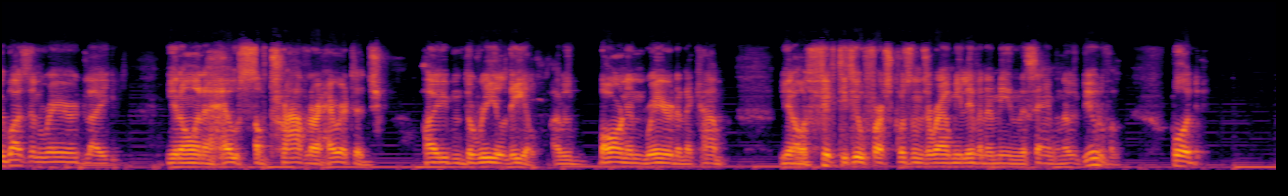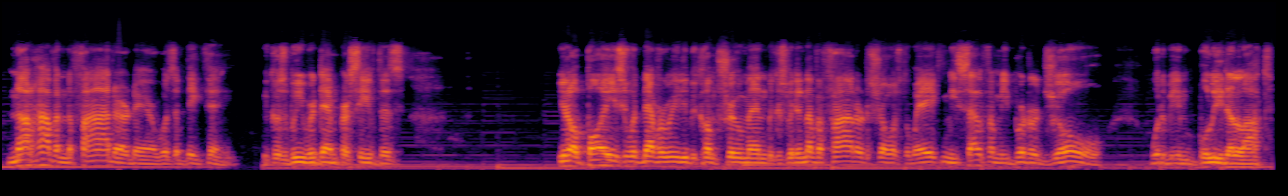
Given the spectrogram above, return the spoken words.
I wasn't reared like, you know, in a house of traveller heritage. I'm the real deal. I was born and reared in a camp. You know, 52 first cousins around me living and me in the same, and it was beautiful. But not having the father there was a big thing because we were then perceived as, you know, boys who would never really become true men because we didn't have a father to show us the way. Myself and my brother Joe would have been bullied a lot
